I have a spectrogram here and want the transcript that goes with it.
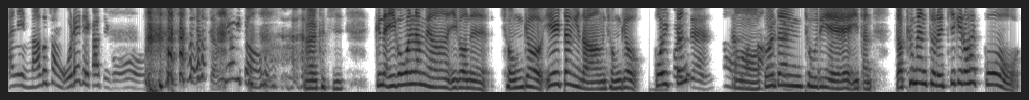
아니 나도 좀 오래돼가지고 좀. 아, 그치. 근데 이거 보려면 이거는 전교 1등이랑 전교 꼴등? 꼴등. 어, 맞다. 꼴등 둘이의 일단 다큐멘터리 찍기로 했고,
